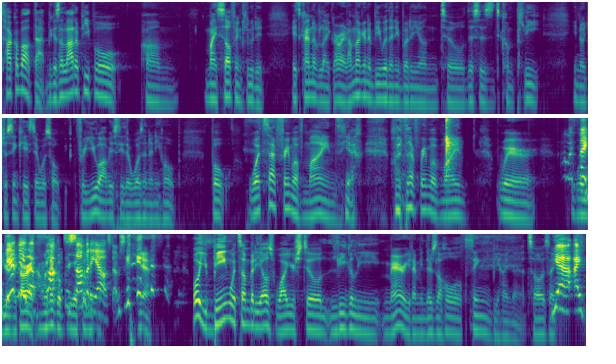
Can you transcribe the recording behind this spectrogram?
talk about that because a lot of people um, myself included, it's kind of like, all right, I'm not going to be with anybody until this is complete, you know, just in case there was hope. For you, obviously, there wasn't any hope. But what's that frame of mind? Yeah. What's that frame of mind where. I was like, get me right, the fuck to somebody, somebody else. I'm just kidding. Yeah. Well, you're being with somebody else while you're still legally married. I mean, there's a whole thing behind that. So it's like, yeah, I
